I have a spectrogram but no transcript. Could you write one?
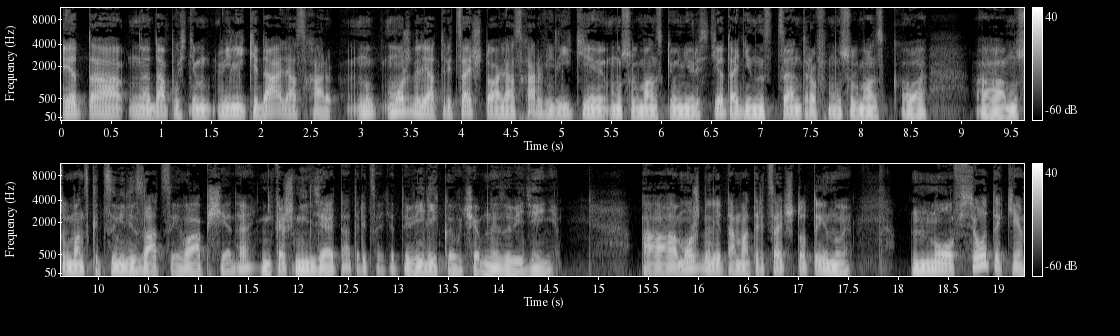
это, допустим, великий, да, Алясхар. Ну, можно ли отрицать, что Алясхар великий мусульманский университет, один из центров мусульманского мусульманской цивилизации вообще, да, не, конечно, нельзя это отрицать, это великое учебное заведение. А можно ли там отрицать что-то иное? Но все-таки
